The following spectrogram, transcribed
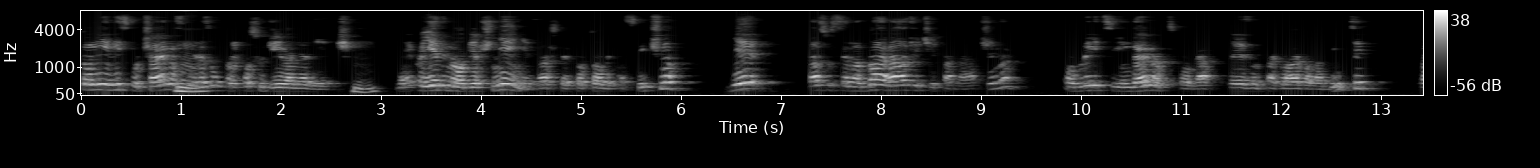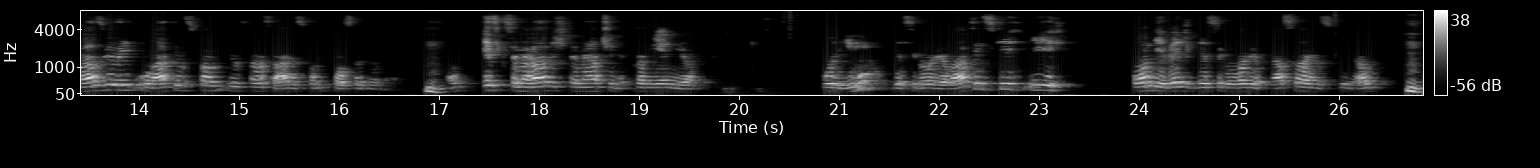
to nije ni slučajnost, mm. ni rezultat posuđivanja riječi. Mm. Nego jedino objašnjenje zašto je to toliko slično je da su se na dva različita načina oblici indoevropskog prezenta glagola biti razvili u latinskom i u staroslavenskom poslednjem mm. Jezik se na različite načine promijenio u Rimu, gdje se govorio latinski, i ondje već gdje se govorio praslavenski, mm.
